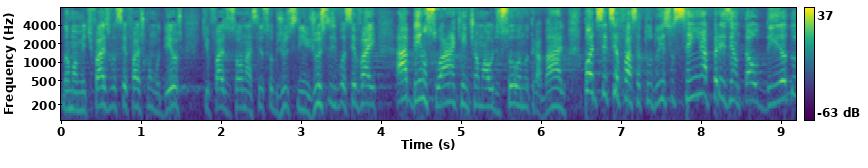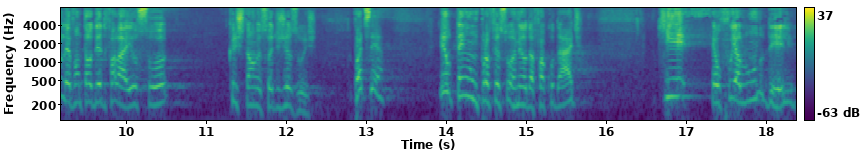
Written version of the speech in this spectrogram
normalmente faz, você faz como Deus, que faz o sol nascer sobre justos e injustos, e você vai abençoar quem te amaldiçoa no trabalho. Pode ser que você faça tudo isso sem apresentar o dedo, levantar o dedo e falar, eu sou cristão, eu sou de Jesus. Pode ser. Eu tenho um professor meu da faculdade, que eu fui aluno dele,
